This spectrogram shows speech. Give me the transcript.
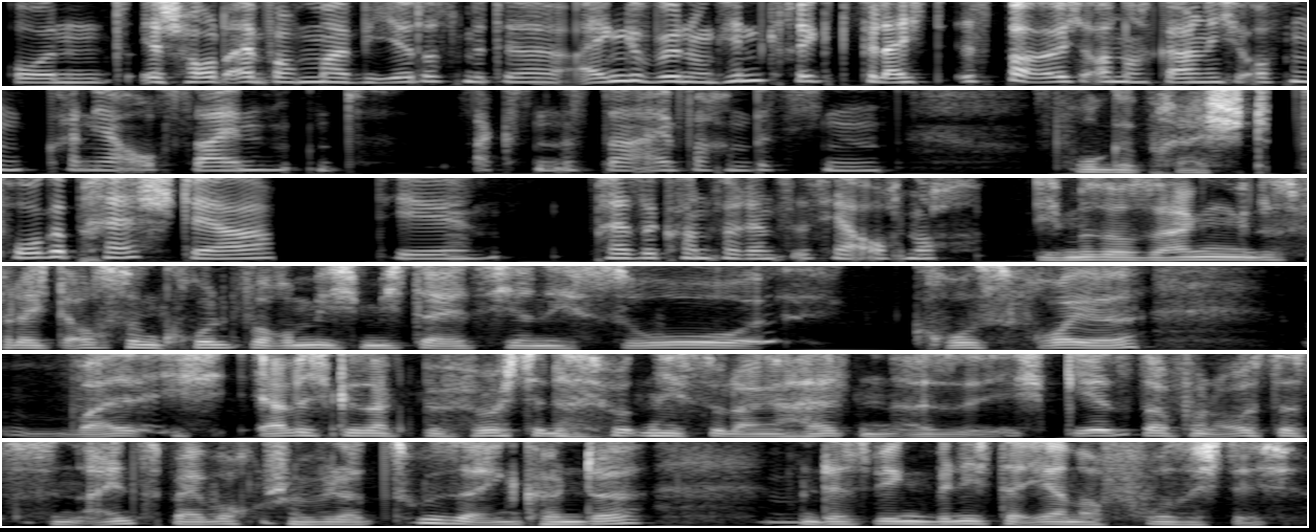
Und ihr schaut einfach mal, wie ihr das mit der Eingewöhnung hinkriegt. Vielleicht ist bei euch auch noch gar nicht offen, kann ja auch sein. Und Sachsen ist da einfach ein bisschen Vorgeprescht. vorgeprescht, ja. Die Pressekonferenz ist ja auch noch. Ich muss auch sagen, das ist vielleicht auch so ein Grund, warum ich mich da jetzt hier nicht so groß freue, weil ich ehrlich gesagt befürchte, das wird nicht so lange halten. Also ich gehe jetzt davon aus, dass das in ein, zwei Wochen schon wieder zu sein könnte und deswegen bin ich da eher noch vorsichtig.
